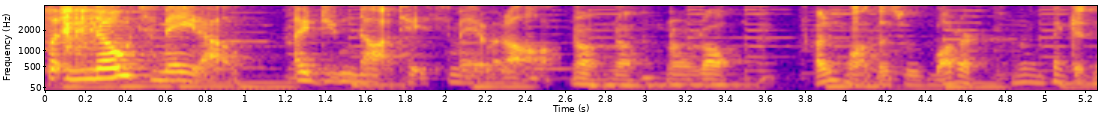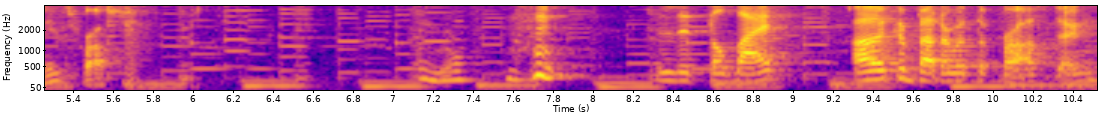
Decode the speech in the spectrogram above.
But no tomato. I do not taste tomato at all. No, no, not at all. I just want this with butter. I don't think it needs frosting. Little bite. I like it better with the frosting.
